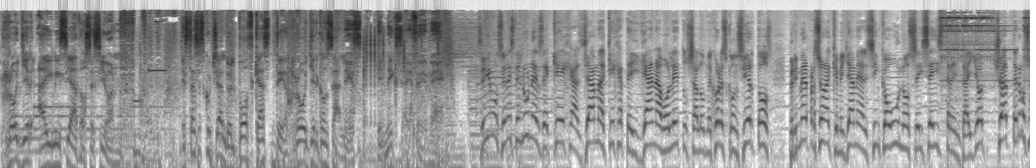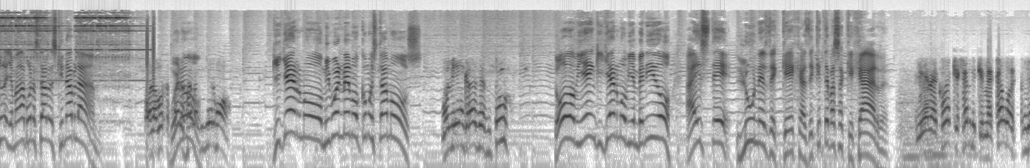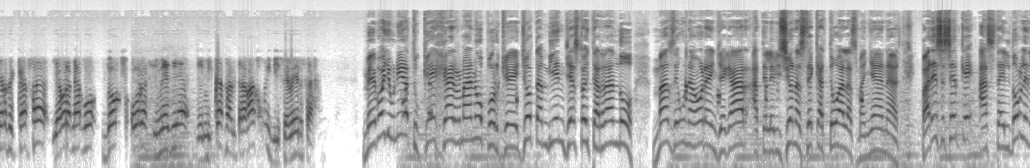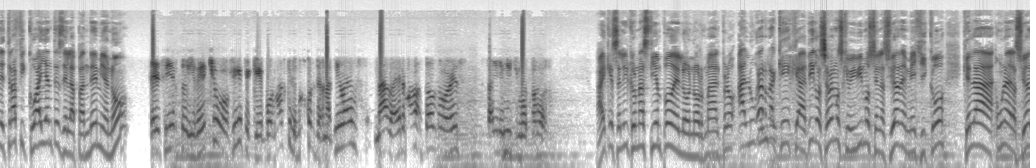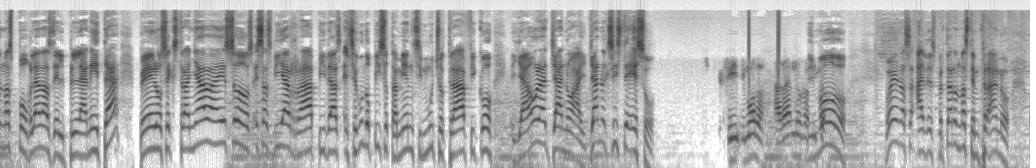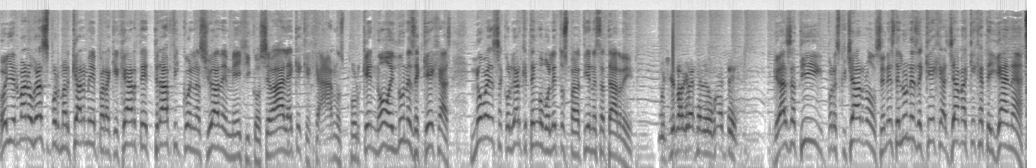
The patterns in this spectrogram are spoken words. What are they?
Roger ha iniciado sesión. Estás escuchando el podcast de Roger González en Exa FM. Seguimos en este lunes de quejas. Llama, quéjate y gana boletos a los mejores conciertos. Primera persona que me llame al 516638. Tenemos una llamada. Buenas tardes. ¿Quién habla? Hola, buenas Bueno. tardes, Guillermo. Guillermo, mi buen Memo, ¿cómo estamos? Muy bien, gracias. ¿Y tú? Todo bien, Guillermo. Bienvenido a este lunes de quejas. ¿De qué te vas a quejar? Bien, me acabo de quejar de que me acabo de cambiar de casa y ahora me hago dos horas y media de mi casa al trabajo y viceversa. Me voy a unir a tu queja, hermano, porque yo también ya estoy tardando más de una hora en llegar a Televisión Azteca todas las mañanas. Parece ser que hasta el doble de tráfico hay antes de la pandemia, ¿no? Es cierto, y de hecho, fíjate que por más que le busco alternativas, nada, hermano, todo es, está llenísimo todo. Hay que salir con más tiempo de lo normal, pero al lugar la queja, digo, sabemos que vivimos en la Ciudad de México, que es la, una de las ciudades más pobladas del planeta, pero se extrañaba esos, esas vías rápidas, el segundo piso también sin mucho tráfico, y ahora ya no hay, ya no existe eso. Sí, ni modo, a darle un ratito. Ni modo. Bueno, a despertaron más temprano. Oye, hermano, gracias por marcarme para quejarte. Tráfico en la Ciudad de México. Se vale, hay que quejarnos. ¿Por qué no? El lunes de quejas. No vayas a colgar que tengo boletos para ti en esta tarde. Muchísimas gracias, cuídate. Gracias a ti por escucharnos en este lunes de quejas. Llama, quéjate y gana.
